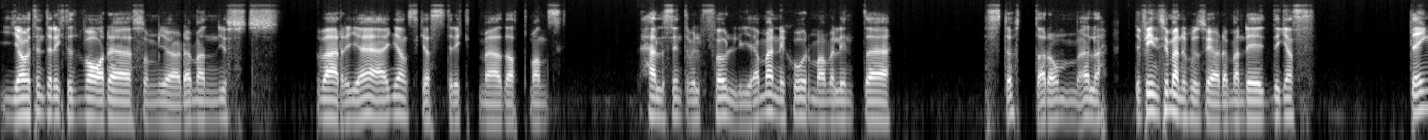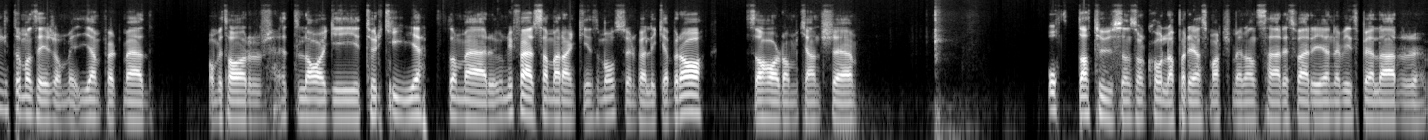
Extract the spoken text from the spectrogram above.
jag vet inte riktigt vad det är som gör det men just Sverige är ganska strikt med att man helst inte vill följa människor, man vill inte stötta dem. Eller det finns ju människor som gör det men det, det är ganska stängt om man säger så jämfört med om vi tar ett lag i Turkiet som är ungefär samma ranking som oss, ungefär lika bra, så har de kanske 8000 som kollar på deras match medan här i Sverige när vi spelar,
